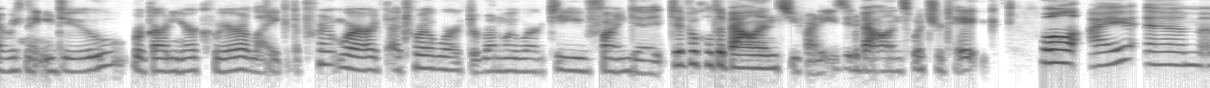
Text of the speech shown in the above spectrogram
everything that you do regarding your career like the print work the editorial work the runway work do you find it difficult to balance do you find it easy to balance what's your take well, I am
